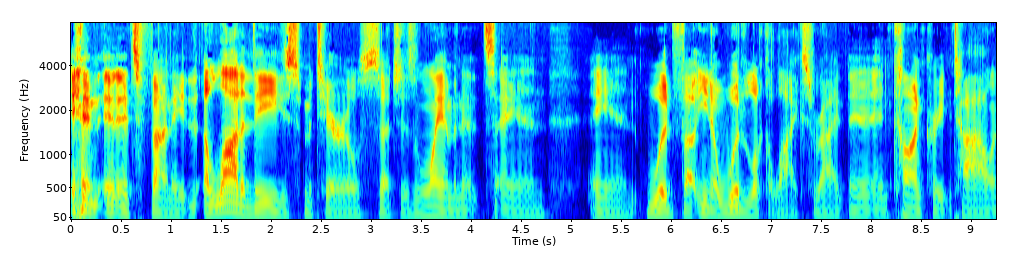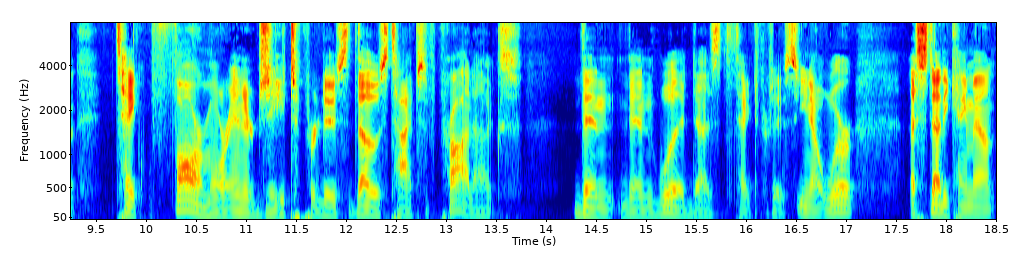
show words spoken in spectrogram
And and it's funny. A lot of these materials such as laminates and and wood you know, wood lookalikes, right? And, and concrete and tile and take far more energy to produce those types of products than than wood does to take to produce. You know, we're a study came out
